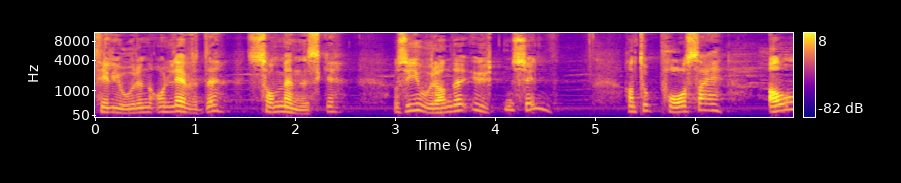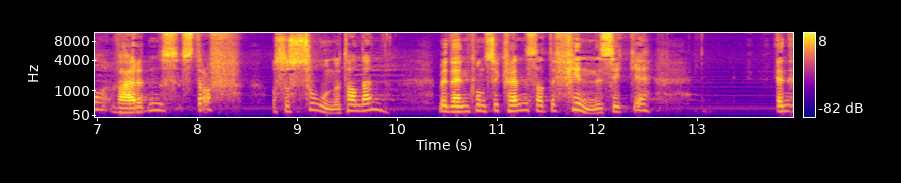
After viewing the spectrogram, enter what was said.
til jorden og levde som menneske. Og så gjorde han det uten synd. Han tok på seg all verdens straff, og så sonet han den. Med den konsekvens at det finnes ikke en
